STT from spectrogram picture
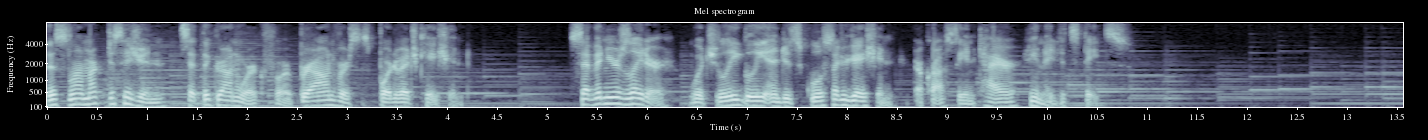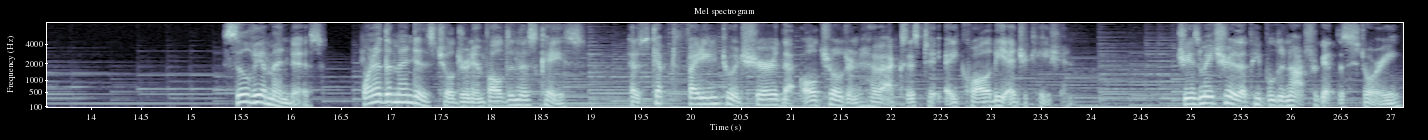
This landmark decision set the groundwork for Brown versus Board of Education. Seven years later, which legally ended school segregation across the entire United States. Sylvia Mendez, One of the Mendez children involved in this case has kept fighting to ensure that all children have access to a quality education. She has made sure that people do not forget this story.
